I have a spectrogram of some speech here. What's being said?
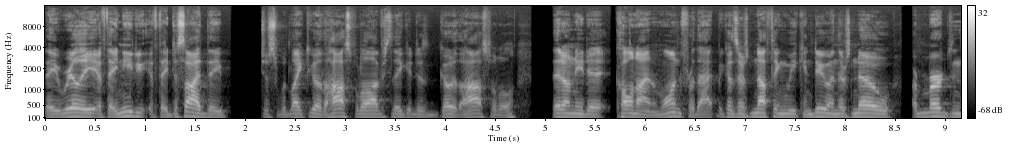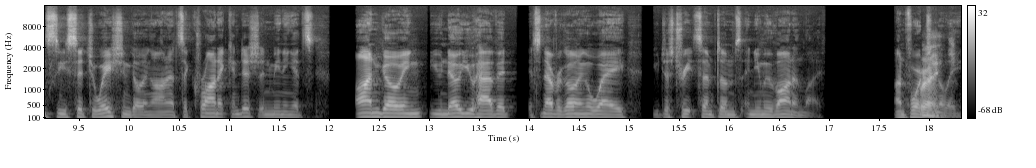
They really if they need if they decide they just would like to go to the hospital, obviously they could just go to the hospital. They don't need to call 911 for that because there's nothing we can do and there's no emergency situation going on. It's a chronic condition, meaning it's ongoing. You know you have it. It's never going away. You just treat symptoms and you move on in life. Unfortunately,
